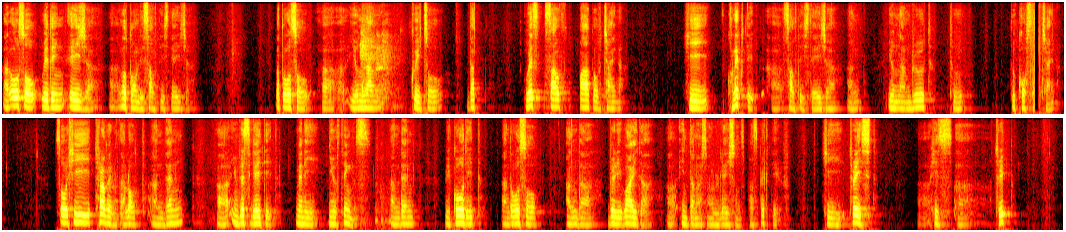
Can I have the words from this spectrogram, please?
And also within Asia, uh, not only Southeast Asia, but also uh, Yunnan, Guizhou, that west-south part of China. He connected uh, Southeast Asia and Yunnan route to, to coastal China. So he traveled a lot and then uh, investigated many new things and then recorded and also under very wider uh, international relations perspective. He traced uh, his uh, trip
